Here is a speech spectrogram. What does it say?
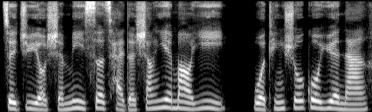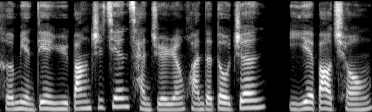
最具有神秘色彩的商业贸易，我听说过越南和缅甸玉邦之间惨绝人寰的斗争，一夜暴穷，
